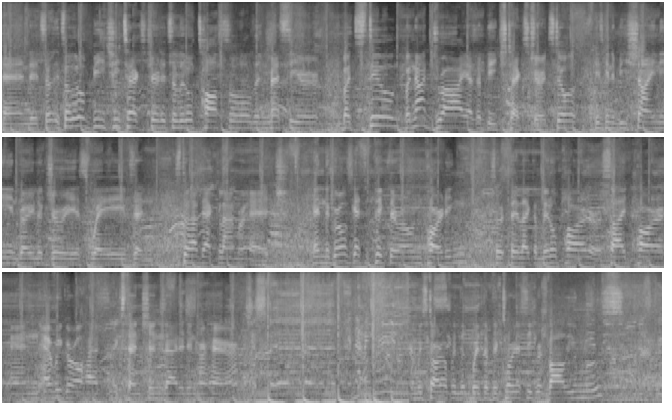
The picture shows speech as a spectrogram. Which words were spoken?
And it's a, it's a little beachy textured, it's a little tousled and messier, but still, but not dry as a beach texture. It still is going to be shiny and very luxurious waves, and still have that glamour edge. And the girls get to pick their own parting, so if they like a middle part or a side part, and every girl has extensions added in her hair. And we start off with the, with the Victoria's Secret Volume Mousse.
